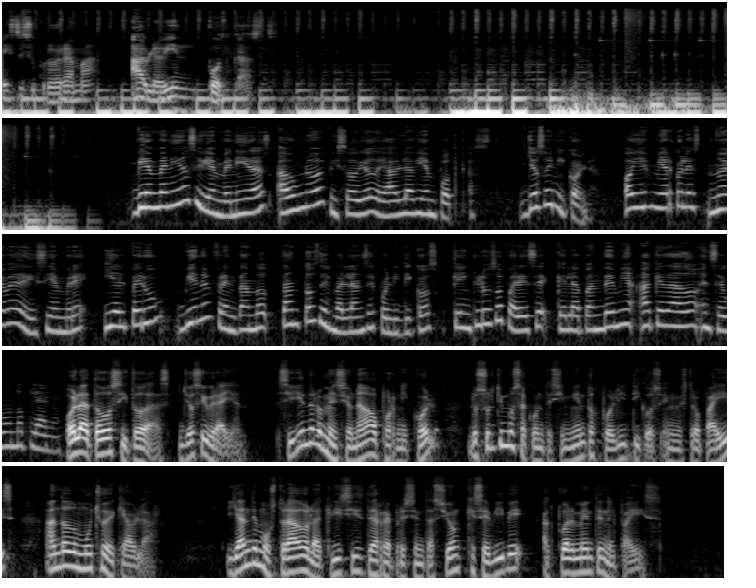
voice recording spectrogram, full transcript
Este es su programa Habla Bien Podcast. Bienvenidos y bienvenidas a un nuevo episodio de Habla Bien Podcast. Yo soy Nicole. Hoy es miércoles 9 de diciembre y el Perú viene enfrentando tantos desbalances políticos que incluso parece que la pandemia ha quedado en segundo plano. Hola a todos y todas, yo soy Brian. Siguiendo lo mencionado por Nicole, los últimos acontecimientos políticos en nuestro país han dado mucho de qué hablar y han demostrado la crisis de representación que se vive actualmente en el país.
